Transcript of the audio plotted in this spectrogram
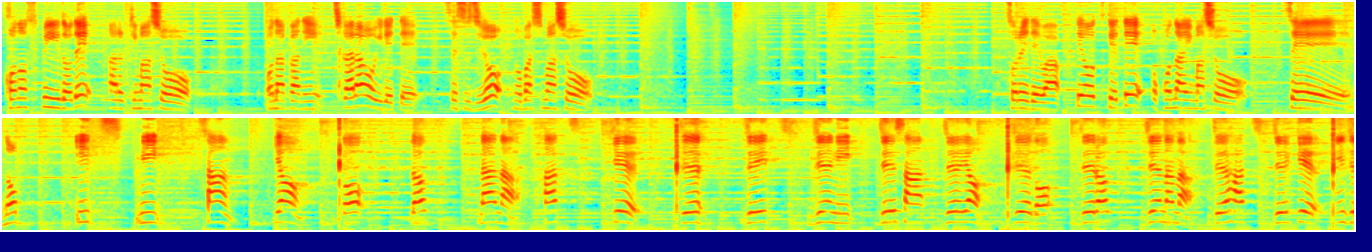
このスピードで歩きましょう。お腹に力を入れて背筋を伸ばしましょうそれでは手をつけて行いましょう。せーの。一、二、三、四、五、六、七、八、九、十、十一、十二、十三、十四、十五、十六、十七、十八、十九、二十。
